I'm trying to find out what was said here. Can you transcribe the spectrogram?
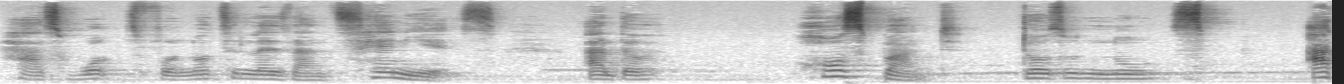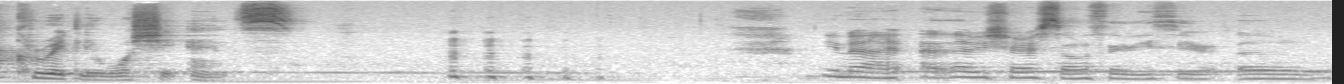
has worked for nothing less than 10 years and the husband doesn't know accurately what she earns? You know, I, I, let me share something with you. Um,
